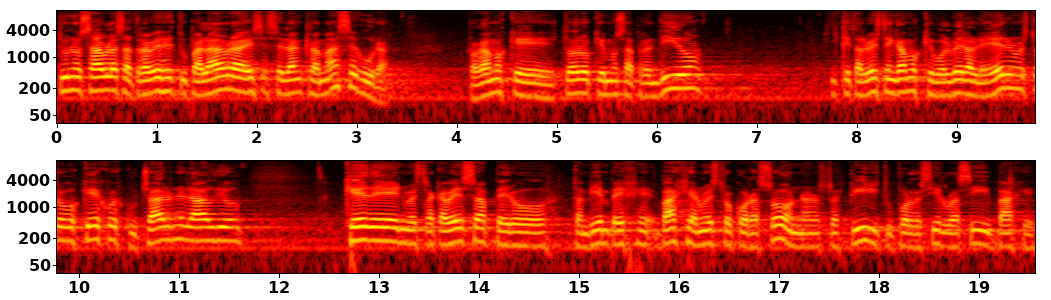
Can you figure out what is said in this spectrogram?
tú nos hablas a través de tu palabra, ese es el ancla más segura. Rogamos que todo lo que hemos aprendido y que tal vez tengamos que volver a leer en nuestro bosquejo, escuchar en el audio, quede en nuestra cabeza, pero también baje, baje a nuestro corazón, a nuestro espíritu, por decirlo así, baje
